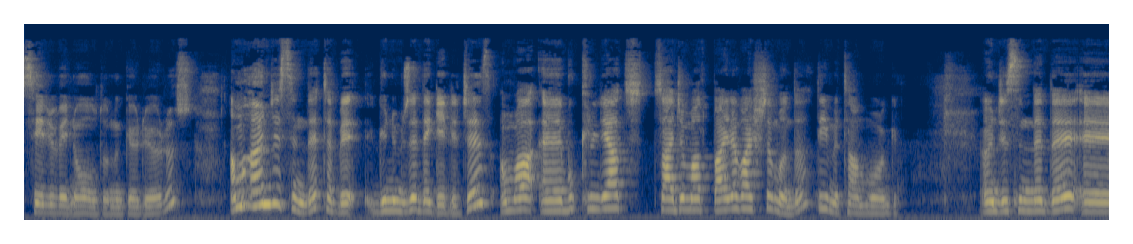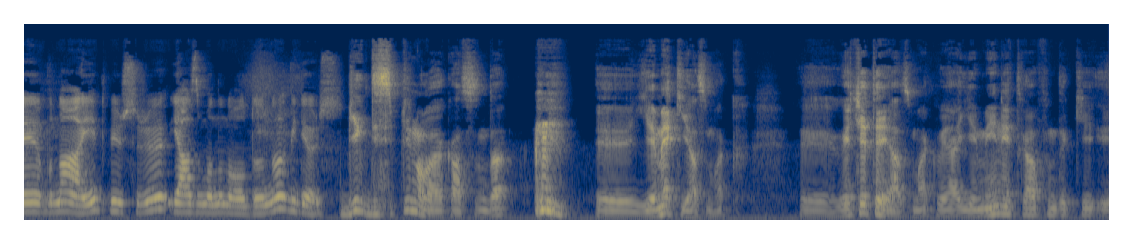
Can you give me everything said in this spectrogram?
serüveni olduğunu görüyoruz. Ama öncesinde tabii günümüze de geleceğiz ama e, bu külliyat sadece matbaayla başlamadı değil mi Tam Morgan? Öncesinde de e, buna ait bir sürü yazmanın olduğunu biliyoruz. Bir disiplin olarak aslında e, yemek yazmak, e, reçete yazmak veya yemeğin etrafındaki e,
